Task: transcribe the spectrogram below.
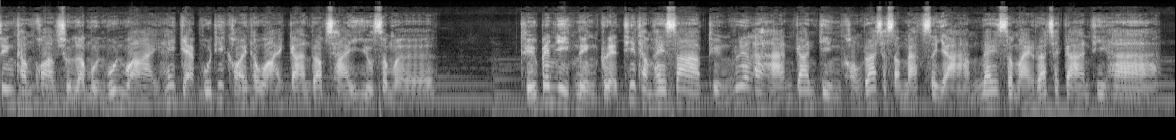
จึงทำความชุลมุนวุ่นวายให้แก่ผู้ที่คอยถวายการรับใช้อยู่เสมอ ถือเป็นอีกหนึ่งเกร็ดที่ทำให้ทราบถึงเรื่องอาหารการกินของราชสำนักสยามในสมัยรัชกาลที่ 5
